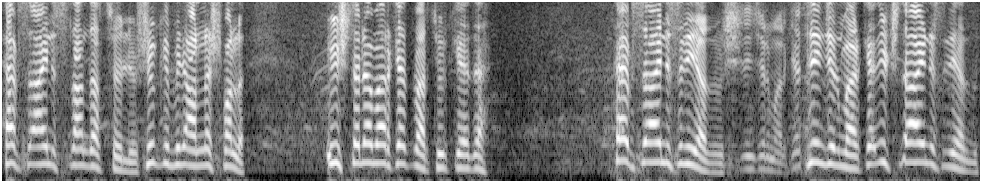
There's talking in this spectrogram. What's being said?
Hepsi aynı standart söylüyor. Çünkü bir anlaşmalı. 3 tane market var Türkiye'de. Hepsi aynısını yazmış. Zincir market. Zincir market. Üç de aynısını yazmış.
